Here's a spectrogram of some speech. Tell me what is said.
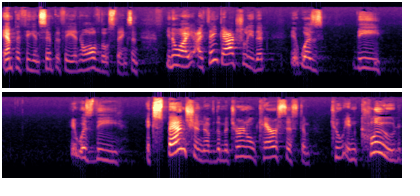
empathy and sympathy and all of those things. And, you know, I, I think actually that it was the it was the expansion of the maternal care system to include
